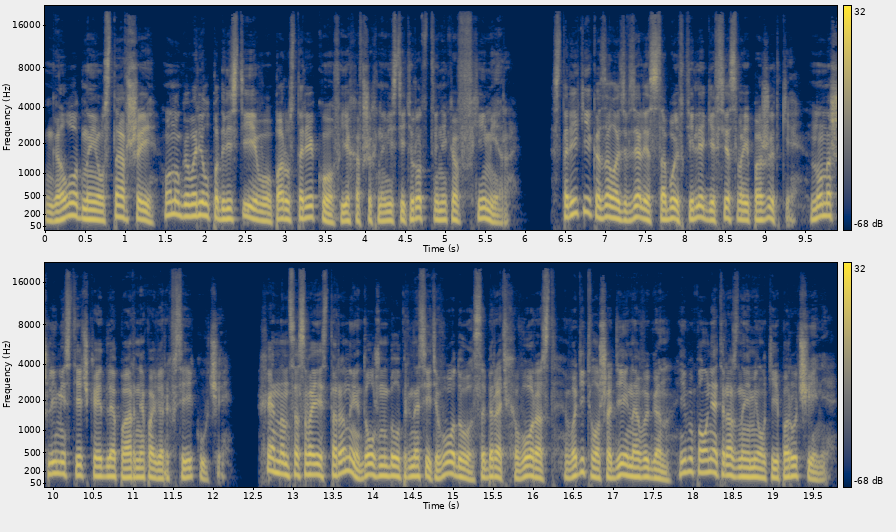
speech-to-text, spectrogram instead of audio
Голодный и уставший, он уговорил подвести его пару стариков, ехавших навестить родственников в Химера. Старики, казалось, взяли с собой в телеге все свои пожитки, но нашли местечко и для парня поверх всей кучи. Хеннон со своей стороны должен был приносить воду, собирать хворост, водить лошадей на выгон и выполнять разные мелкие поручения.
